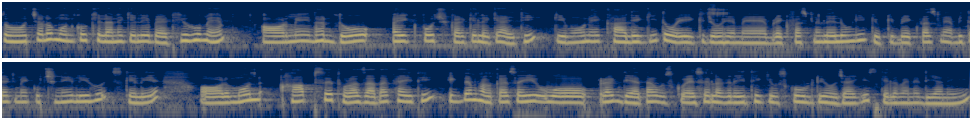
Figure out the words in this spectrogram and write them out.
तो चलो मून को खिलाने के लिए बैठी हूँ मैं। और मैं इधर दो एक पोच करके लेके आई थी। कि मून एक खा लेगी तो एक जो है मैं ब्रेकफास्ट में ले लूँगी क्योंकि ब्रेकफास्ट में अभी तक मैं कुछ नहीं ली हूँ इसके लिए। और मून हाफ़ से थोड़ा ज़्यादा खाई थी। एकदम हल्का सा ही वो रख दिया था। उसको ऐसे लग रही थी कि उसको उल्टी हो जाएगी, इसके लिए मैंने दिया नहीं।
